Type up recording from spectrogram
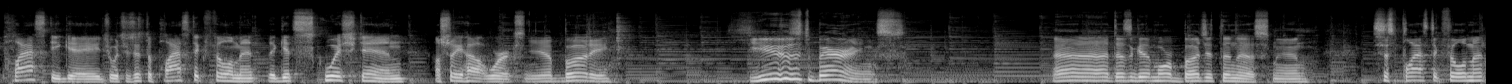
Plasti-Gauge, which is just a plastic filament that gets squished in. I'll show you how it works. Yeah, buddy. Used bearings. Uh, doesn't get more budget than this, man. It's just plastic filament.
